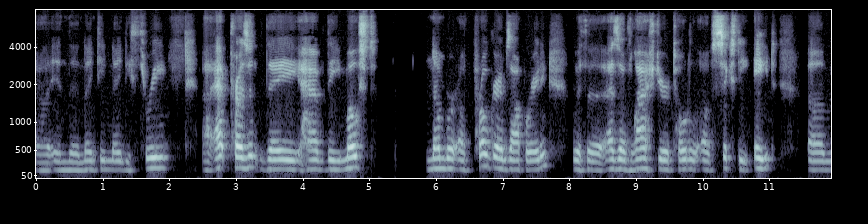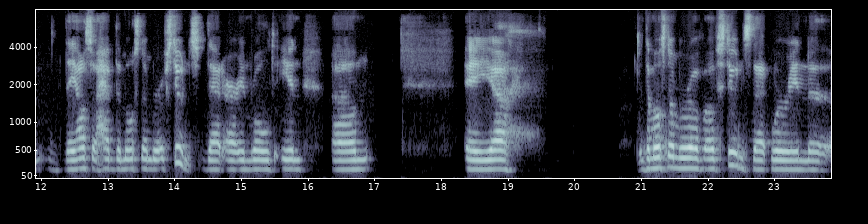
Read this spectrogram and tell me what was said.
in the 1993. Uh, at present, they have the most number of programs operating with, uh, as of last year, a total of 68. Um, they also have the most number of students that are enrolled in um, a uh, the most number of, of students that were in uh,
